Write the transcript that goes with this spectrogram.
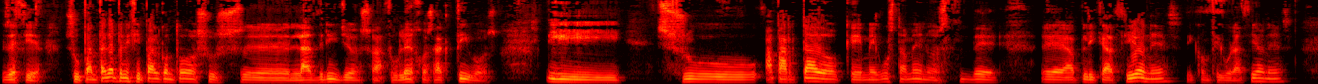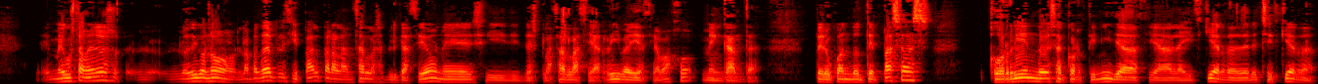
Es decir, su pantalla principal con todos sus eh, ladrillos, azulejos activos y su apartado que me gusta menos de eh, aplicaciones y configuraciones. Eh, me gusta menos, lo digo no, la pantalla principal para lanzar las aplicaciones y desplazarla hacia arriba y hacia abajo, me encanta. Pero cuando te pasas corriendo esa cortinilla hacia la izquierda, derecha, izquierda,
